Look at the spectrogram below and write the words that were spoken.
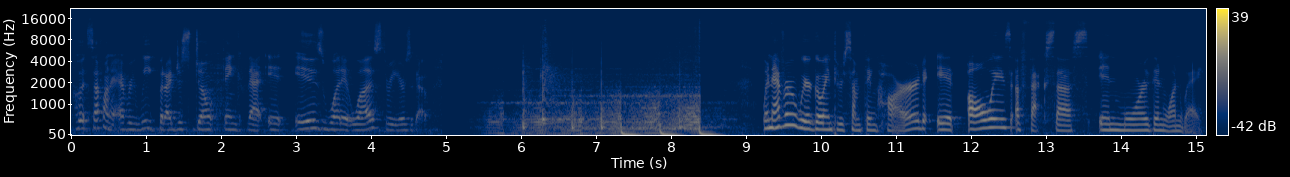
put stuff on it every week but i just don't think that it is what it was three years ago Whenever we're going through something hard, it always affects us in more than one way.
